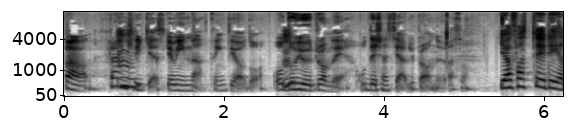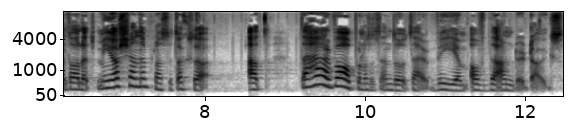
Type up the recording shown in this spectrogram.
Fan, Frankrike ska vinna, tänkte jag då. Och Mm. då gjorde de det. Och det känns jävligt bra nu alltså. Jag fattar ju det helt och hållet. Men jag känner på något sätt också att det här var på något sätt ändå så här VM of the underdogs.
